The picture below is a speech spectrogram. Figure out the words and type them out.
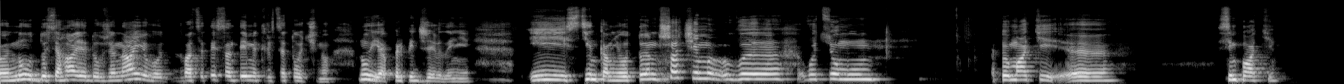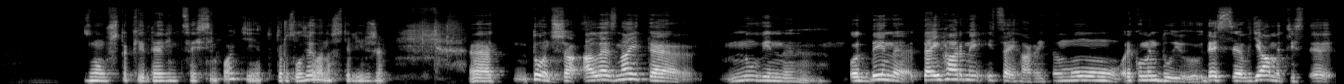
е, ну, досягає довжина його 20 см, це точно. Ну, я при підживленні. І стінка в нього тонша, ніж в, в цьому томаті е, симпаті. Знову ж таки, де він цей симпатії? Я тут розложила на столі вже. Е, тонша, але знаєте, ну він один, той гарний і цей гарний. Тому рекомендую. Десь в діаметрі е,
